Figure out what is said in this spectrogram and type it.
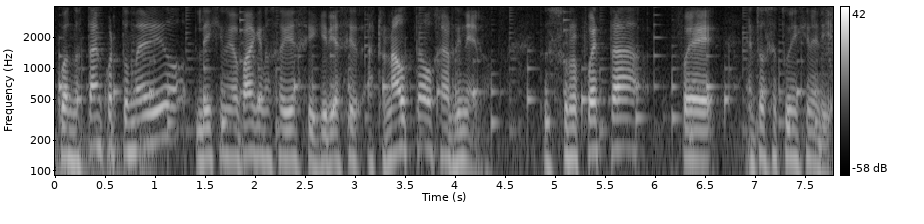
cuando estaba en cuarto medio, le dije a mi papá que no sabía si quería ser astronauta o jardinero. Entonces su respuesta fue, entonces estudia ingeniería.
